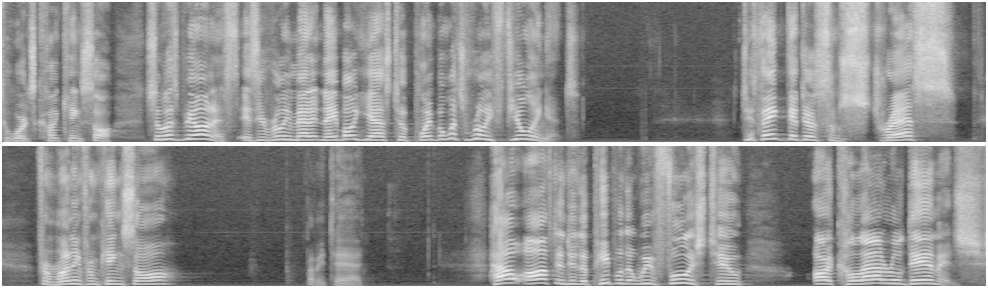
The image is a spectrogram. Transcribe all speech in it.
towards King Saul. So let's be honest. Is he really mad at Nabal? Yes, to a point, but what's really fueling it? Do you think that there's some stress from running from King Saul? Probably a tad. How often do the people that we're foolish to are collateral damage?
